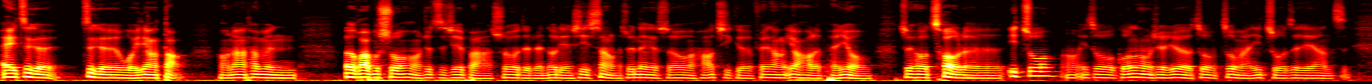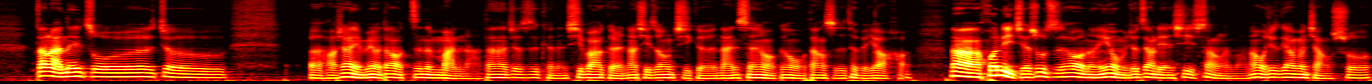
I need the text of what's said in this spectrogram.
哎，这个这个我一定要到。”好，那他们。二话不说哦，就直接把所有的人都联系上了。所以那个时候，好几个非常要好的朋友，最后凑了一桌哦，一桌国中同学就有坐坐满一桌这个样子。当然那一桌就呃好像也没有到真的满啦，当然就是可能七八个人。那其中几个男生哦，跟我当时特别要好。那婚礼结束之后呢，因为我们就这样联系上了嘛，那我就跟他们讲说，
